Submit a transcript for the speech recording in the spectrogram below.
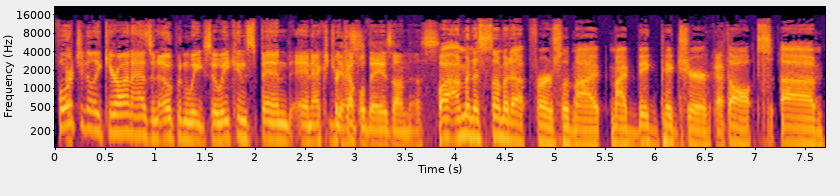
fortunately, Carolina has an open week, so we can spend an extra Yes. couple days on this. Well, I'm going to sum it up first with my my big picture Okay. thoughts. Um,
